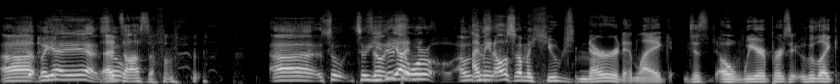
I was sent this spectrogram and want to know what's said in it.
Uh, but yeah, yeah, yeah. That's awesome. Uh, so, so you so did yeah, the oral. I, was mean, gonna say- also I'm a huge nerd and like just a weird person who like.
